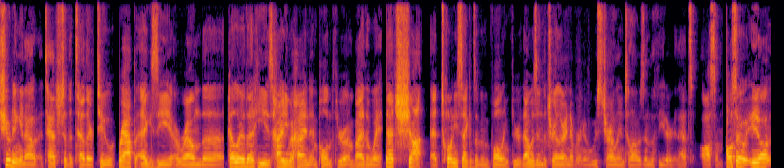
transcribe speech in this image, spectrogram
shooting it out, attached to the tether, to wrap Eggsy around the pillar that he's hiding behind and pull him through. And by the way, that shot at 20 seconds of him falling through, that was in the trailer. I never knew it was Charlie until I was in the theater. That's awesome. Also, it, uh,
